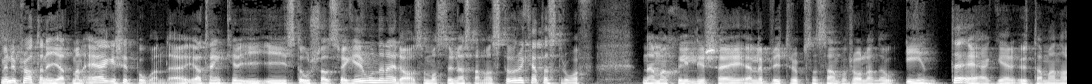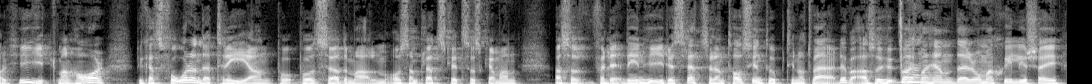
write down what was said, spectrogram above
Men nu pratar ni att man äger sitt boende. Jag tänker i, i storstadsregionerna idag så måste det nästan vara en större katastrof när man skiljer sig eller bryter upp som samboförhållande och inte äger utan man har hyrt. Man har lyckats få den där trean på, på Södermalm och sen plötsligt så ska man, alltså för det, det är en hyresrätt så den tas ju inte upp till något värde va? Alltså hur, vad, vad händer om man skiljer sig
